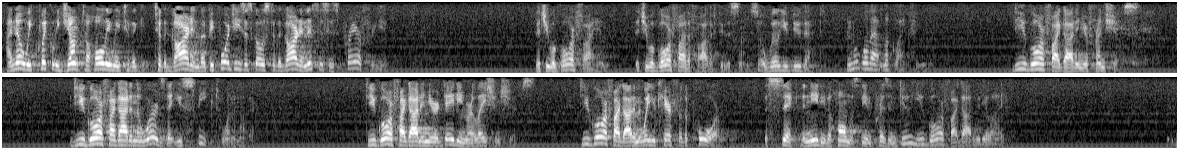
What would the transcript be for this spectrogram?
I know we quickly jump to Holy Week to the, to the garden, but before Jesus goes to the garden, this is his prayer for you that you will glorify him that you will glorify the Father through the Son. So, will you do that? And what will that look like for you? Do you glorify God in your friendships? Do you glorify God in the words that you speak to one another? Do you glorify God in your dating relationships? Do you glorify God in the way you care for the poor, the sick, the needy, the homeless, the imprisoned? Do you glorify God with your life?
